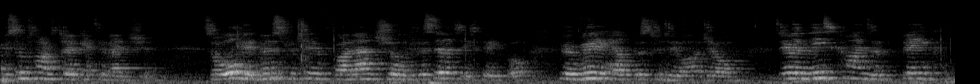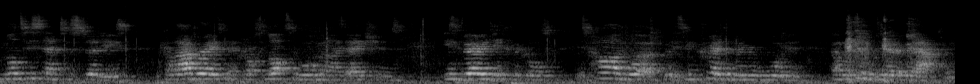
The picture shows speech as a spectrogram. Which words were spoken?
who sometimes don't get a mention. So all the administrative, financial, facilities people who really help us to do our job. Doing these kinds of big multi-centre studies, collaborating across lots of organisations, is very difficult. It's hard work, but it's incredibly rewarding, and we couldn't do it without them.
